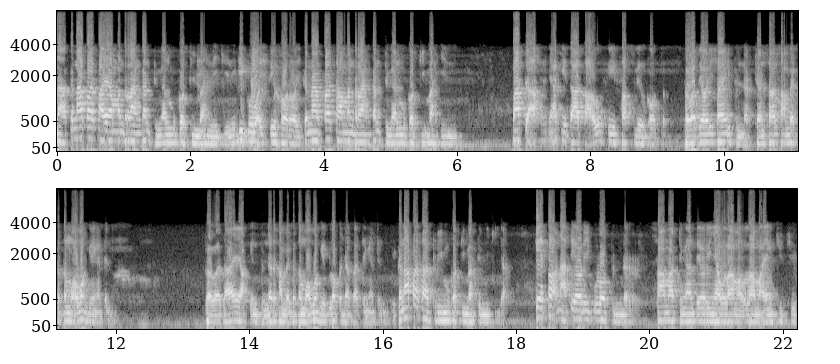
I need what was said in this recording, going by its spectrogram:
Nah, kenapa saya menerangkan dengan mukodimah niki? Niki kulo istikharoi. Kenapa saya menerangkan dengan mukodimah ini? Pada akhirnya kita tahu fi faslil qadar bahwa teori saya ini benar dan saya sampai ketemu Allah gini ngeten. Bahwa saya yakin benar sampai ketemu Allah gitu pendapat dengan. Kenapa saya beri mukodimah demikian? Ketok nak teori kulo bener sama dengan teorinya ulama-ulama yang jujur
